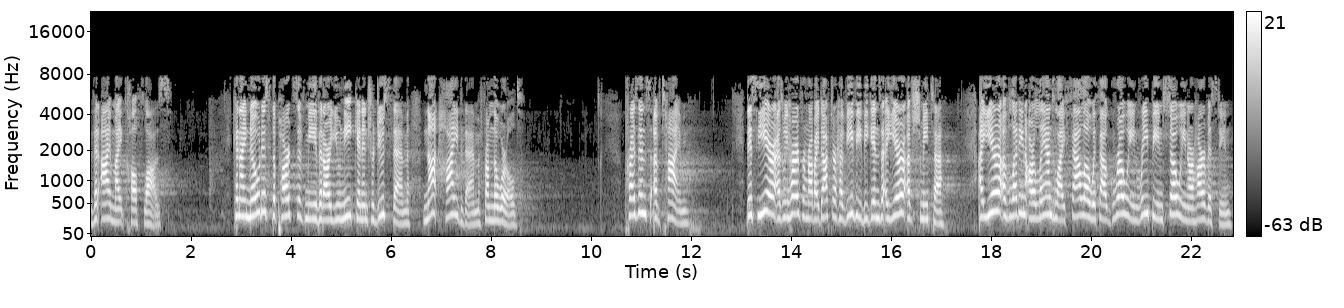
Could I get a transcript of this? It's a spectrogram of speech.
that I might call flaws? Can I notice the parts of me that are unique and introduce them, not hide them from the world? Presence of time. This year, as we heard from Rabbi Dr. Havivi, begins a year of Shemitah. A year of letting our land lie fallow without growing, reaping, sowing, or harvesting.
